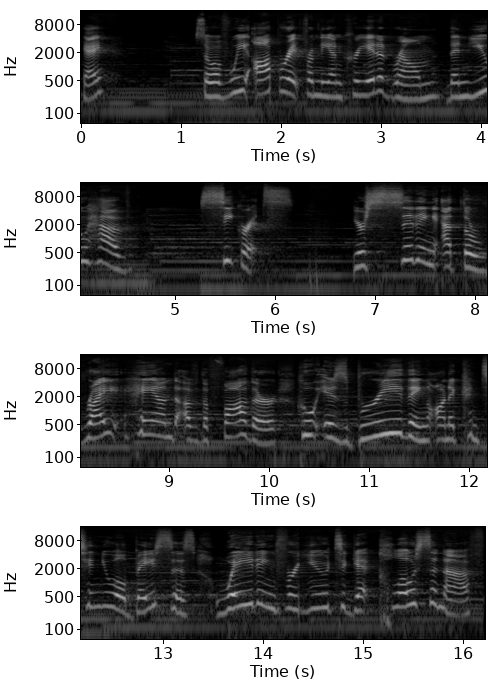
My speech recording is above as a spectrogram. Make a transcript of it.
Okay? So if we operate from the uncreated realm, then you have secrets. You're sitting at the right hand of the Father who is breathing on a continual basis, waiting for you to get close enough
